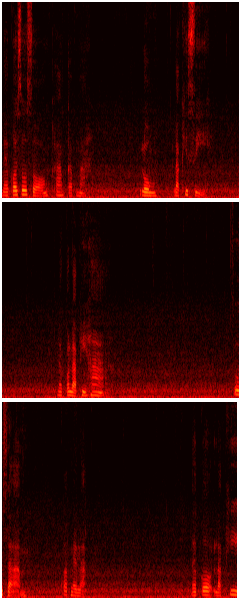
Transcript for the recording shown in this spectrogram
แล้วก็โซ่สองข้ามกลับมา ลงหลักที่สี่แล้วก็หลักที่ห้าโซ่สามควักในหลัก แล้วก็หลักที่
